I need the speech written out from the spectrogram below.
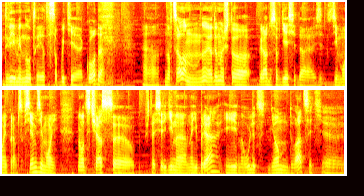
две минуты это событие года. Э, но в целом, ну, я думаю, что градусов 10, да, зимой, прям совсем зимой. Но вот сейчас, э, считай, середина ноября, и на улице днем 20, э,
